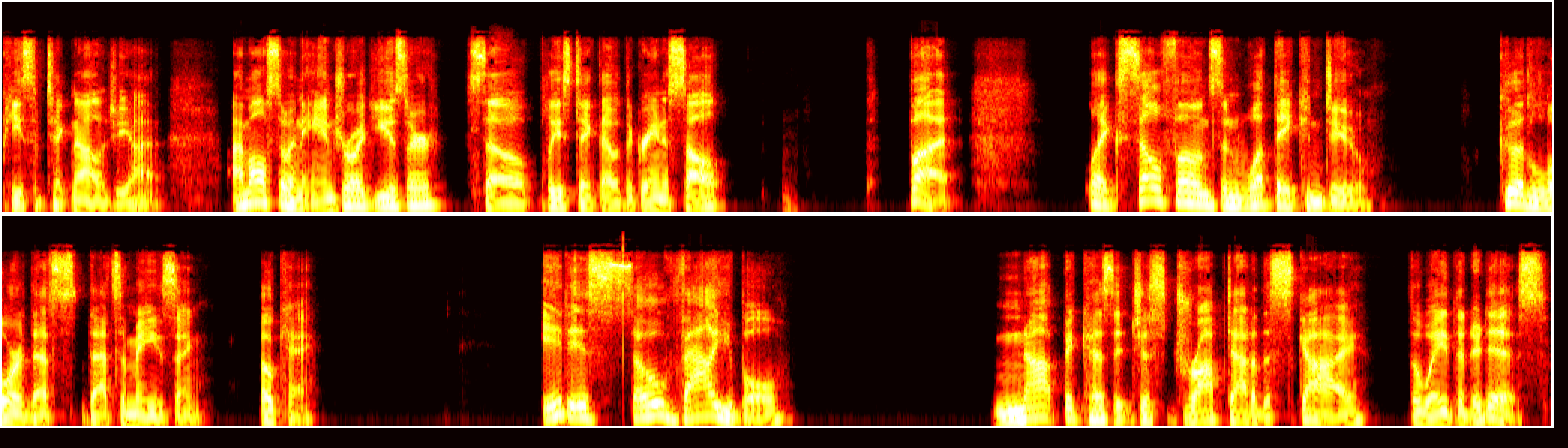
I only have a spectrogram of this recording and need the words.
piece of technology. I, I'm also an Android user, so please take that with a grain of salt. But like cell phones and what they can do, good lord, that's that's amazing. Okay. It is so valuable not because it just dropped out of the sky the way that it is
